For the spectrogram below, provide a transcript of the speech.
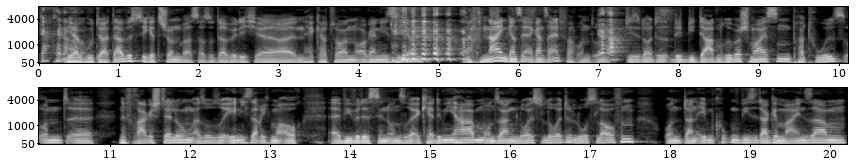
gar keine Ahnung. Ja gut, da, da wüsste ich jetzt schon was. Also da würde ich äh, einen Hackathon organisieren. Nein, ganz ganz einfach und, und ja. diese Leute die, die Daten rüberschmeißen, ein paar Tools und äh, eine Fragestellung, also so ähnlich sage ich mal auch, äh, wie wir das in unserer Academy haben und sagen, Leute, Leute, loslaufen und dann eben gucken, wie sie da gemeinsam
